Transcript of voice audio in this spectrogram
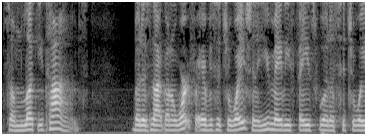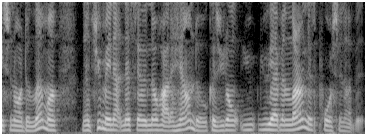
some lucky times but it's not going to work for every situation and you may be faced with a situation or a dilemma that you may not necessarily know how to handle because you don't you, you haven't learned this portion of it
